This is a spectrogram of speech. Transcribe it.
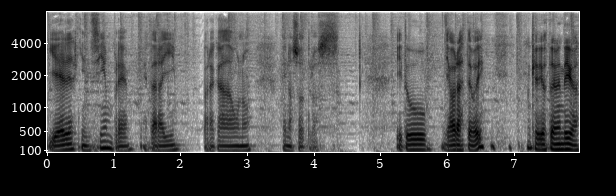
y Él es quien siempre estará allí para cada uno de nosotros. Y tú, ¿ya oraste hoy? que Dios te bendiga.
